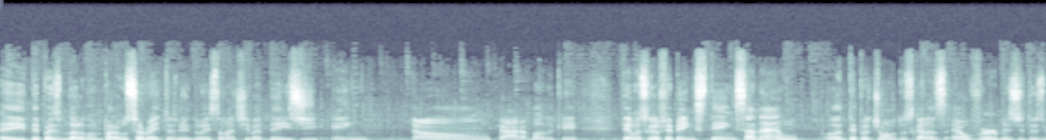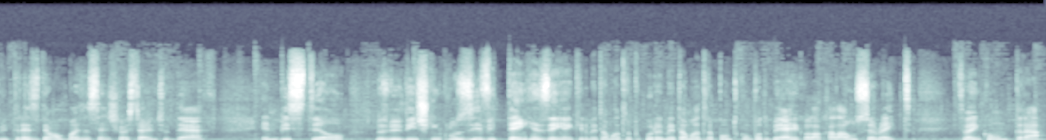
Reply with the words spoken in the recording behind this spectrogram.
e depois mudaram o nome para Ulcerate 2002, estão nativa desde então, cara. Banda que tem uma discografia bem extensa, né? O antepenúltimo álbum dos caras é o Vermes, de 2013, e tem um álbum mais recente que é o Staring to Death and Be Still, 2020, que inclusive tem resenha aqui no Metamantra, procura metamantra.com.br, coloca lá Ulcerate, você vai encontrar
